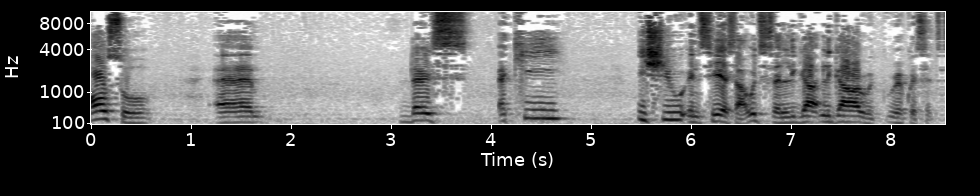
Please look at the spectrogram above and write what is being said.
Also, um, there is a key issue in CSR, which is a legal, legal re- requisite.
